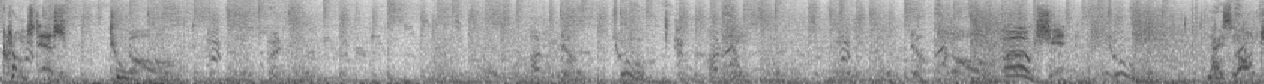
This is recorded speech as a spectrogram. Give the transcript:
crouch dash. Two. Oh shit! Nice launch.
